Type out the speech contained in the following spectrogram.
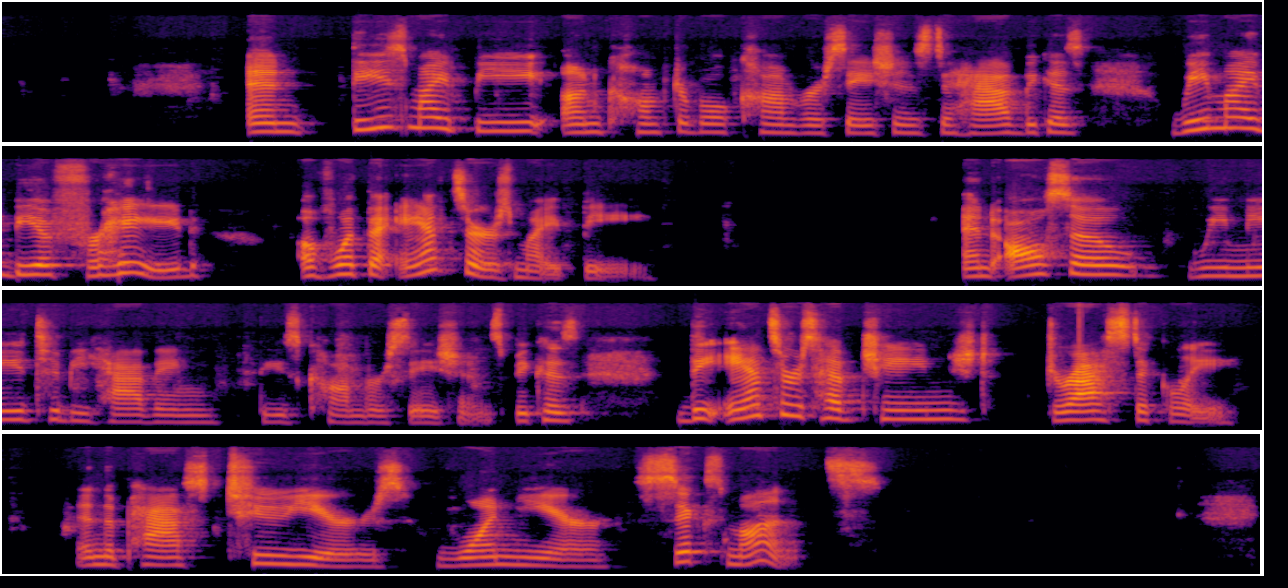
And these might be uncomfortable conversations to have because we might be afraid of what the answers might be. And also, we need to be having these conversations because the answers have changed drastically in the past two years, one year, six months.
